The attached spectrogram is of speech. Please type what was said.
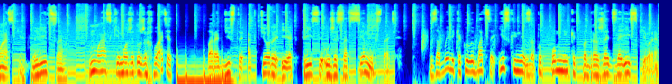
маски, лица. Маски, может, уже хватит? Пародисты, актеры и актрисы уже совсем не кстати. Забыли, как улыбаться искренне, зато помним, как подражать заискивая.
